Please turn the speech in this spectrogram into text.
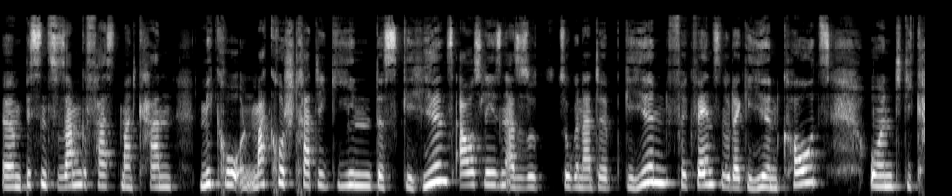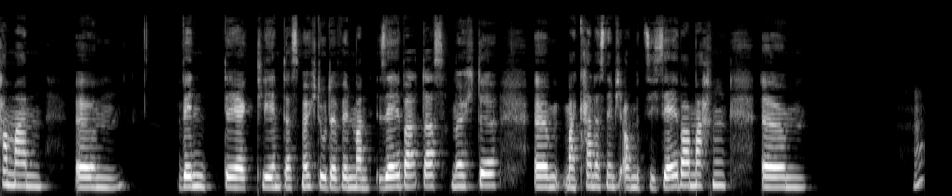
Ein ähm, bisschen zusammengefasst, man kann Mikro- und Makrostrategien des Gehirns auslesen, also so, sogenannte Gehirnfrequenzen oder Gehirncodes. Und die kann man ähm, wenn der Klient das möchte oder wenn man selber das möchte. Ähm, man kann das nämlich auch mit sich selber machen. Ähm, hm?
